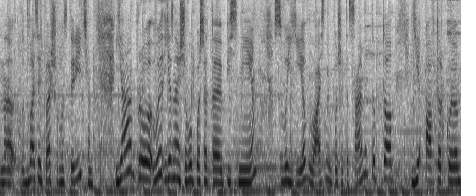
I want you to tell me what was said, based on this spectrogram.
на 21 сторіччі. Я про ви я знаю, що ви пишете пісні свої, власні, пишете самі, тобто є авторкою.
